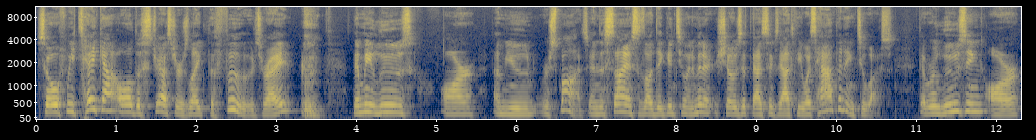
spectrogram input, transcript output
So if we take out all the stressors like the foods, right, then we lose our immune response. And the science, as I'll dig into in a minute, shows that that's exactly what's happening to us, that we're losing our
